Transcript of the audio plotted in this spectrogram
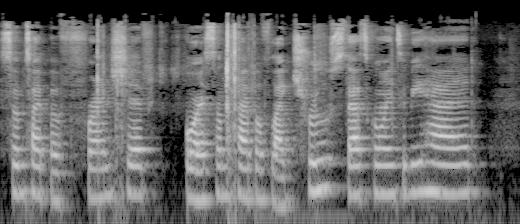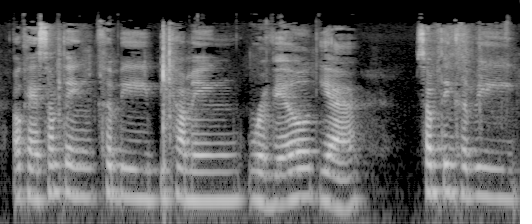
some type of friendship or some type of like truce that's going to be had. Okay, something could be becoming revealed. Yeah, something could be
